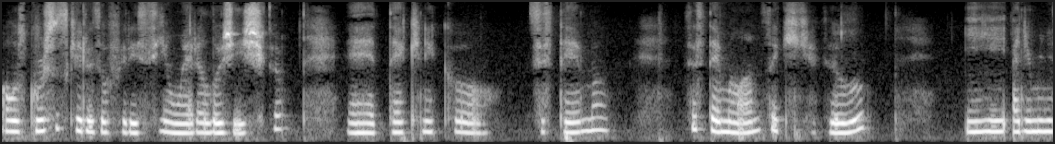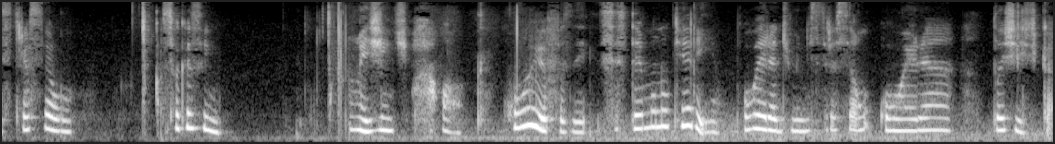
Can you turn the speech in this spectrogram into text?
Ó, os cursos que eles ofereciam era logística, é, técnico, sistema, sistema lá, não sei o que é aquilo, e administração. Só que assim, ai, gente, ó, como eu ia fazer? Sistema eu não queria. Ou era administração ou era logística.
